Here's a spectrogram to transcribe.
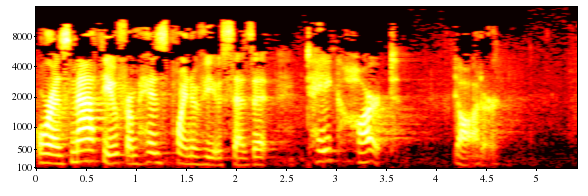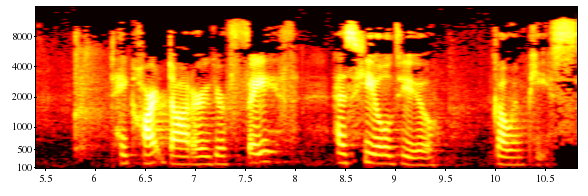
Or as Matthew, from his point of view, says it, take heart, daughter. Take heart, daughter. Your faith has healed you. Go in peace.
